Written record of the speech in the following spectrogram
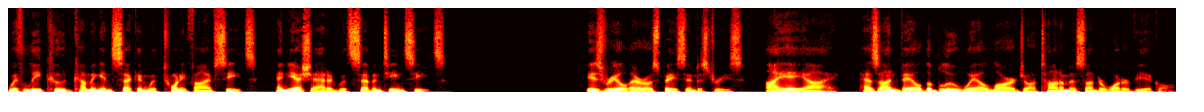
with Likud coming in second with 25 seats, and Yesh Atid with 17 seats. Israel Aerospace Industries, IAI, has unveiled the Blue Whale Large Autonomous Underwater Vehicle.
